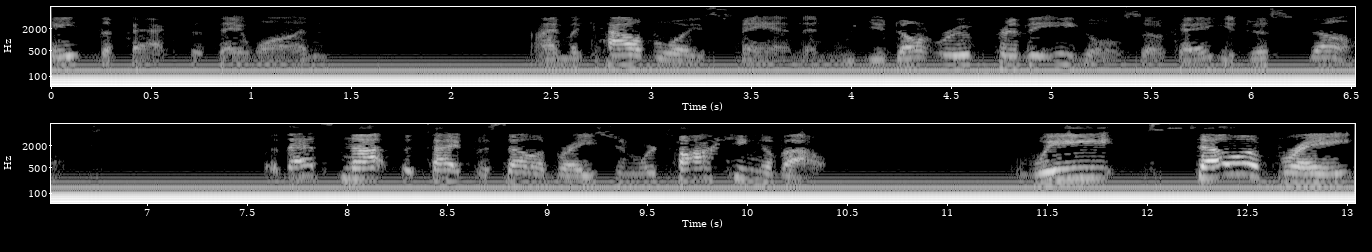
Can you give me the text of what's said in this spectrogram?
hate the fact that they won. I'm a Cowboys fan, and you don't root for the Eagles, okay? You just don't. But that's not the type of celebration we're talking about. We celebrate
